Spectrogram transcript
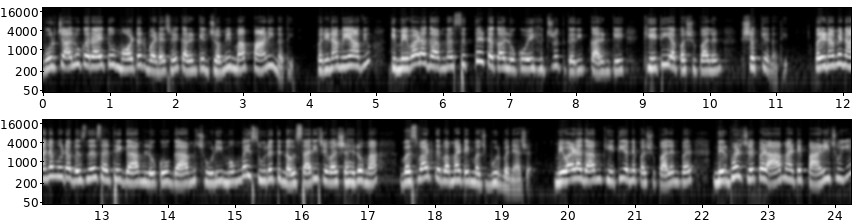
બોર ચાલુ કરાય તો મોટર બળે છે, કારણ કે જમીનમાં પાણી નથી. પરિણામ એ આવ્યું કે મેવાડા ગામના સિત્તેર ટકા લોકોએ હિજરત કરી કારણ કે ખેતી યા પશુપાલન શક્ય નથી. પરિણામે નાના મોટા બિઝનેસ અર્થે ગામ લોકો ગામ છોડી મુંબઈ, સુરત, નવસારી જેવા શહેરોમાં વસવાટ કરવા માટે મજબૂર બન્યા છે. મેવાડા ગામ ખેતી અને પશુપાલન પર નિર્ભર છે, પણ આ માટે પાણી જોઈએ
